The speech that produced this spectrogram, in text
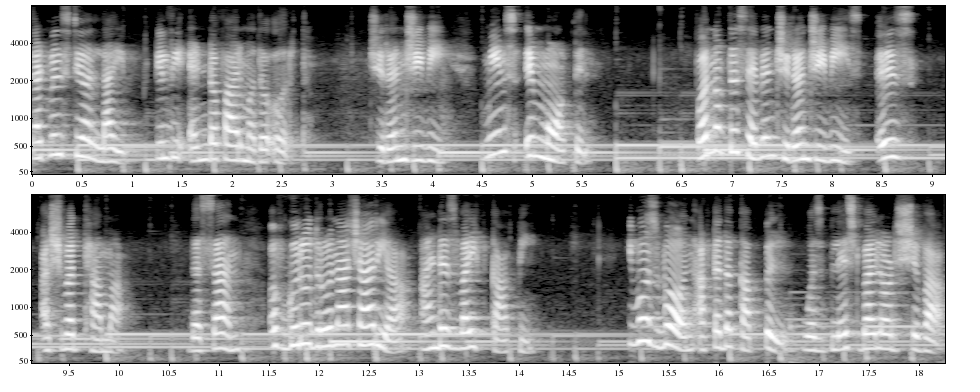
that will stay alive till the end of our Mother Earth. Chiranjeevi means immortal. One of the seven Chiranjeevis is Ashwathama, the son of Guru Dronacharya and his wife Kapi. He was born after the couple was blessed by Lord Shiva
